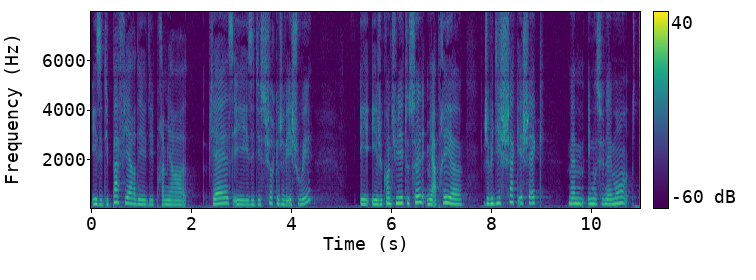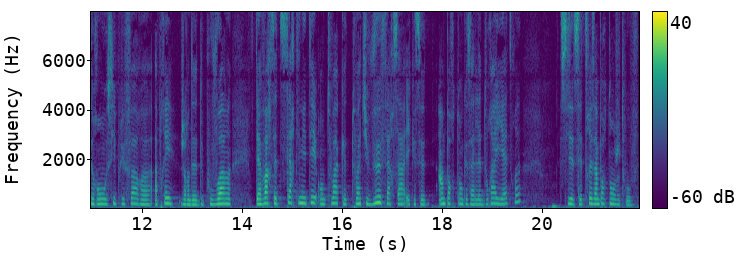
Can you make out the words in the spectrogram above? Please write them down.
ils étaient pas fiers des, des, premières pièces et ils étaient sûrs que je vais échouer. Et, et je continuais tout seul, mais après, euh, je me dis chaque échec, même émotionnellement, te rend aussi plus fort euh, après, genre de, de pouvoir d'avoir cette certitude en toi que toi tu veux faire ça et que c'est important, que ça le droit y être, c'est très important, je trouve.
